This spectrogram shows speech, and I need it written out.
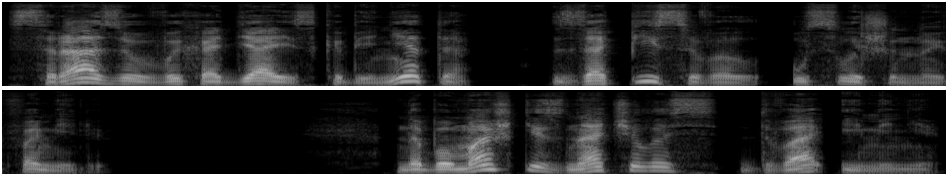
сразу выходя из кабинета, записывал услышанную фамилию. На бумажке значилось два имени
